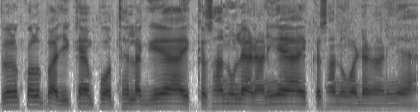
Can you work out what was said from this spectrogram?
ਬਿਲਕੁਲ ਭਾਜੀ ਕੈਂਪ ਉੱਥੇ ਲੱਗੇ ਆ। ਇੱਕ ਸਾਨੂੰ ਲੈਣਾ ਨਹੀਂ ਆਇਆ ਇੱਕ ਸਾਨੂੰ ਵੰਡਣਾ ਨਹੀਂ ਆਇਆ।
